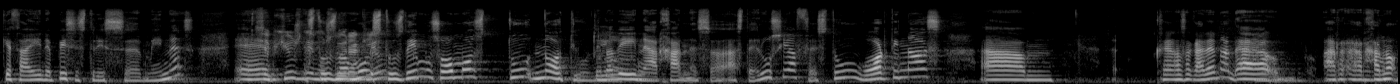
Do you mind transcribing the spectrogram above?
και θα είναι επίσης τρεις ε, μήνες. Ε, σε ποιους Δήμους του Ηράκλειο; Στους Δήμους όμως του Νότιου. δηλαδή νότιο. είναι Αρχάνες Αστερούσια, Φεστού, Γόρτινας, ξέχασα κανένα, Αρχανό...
